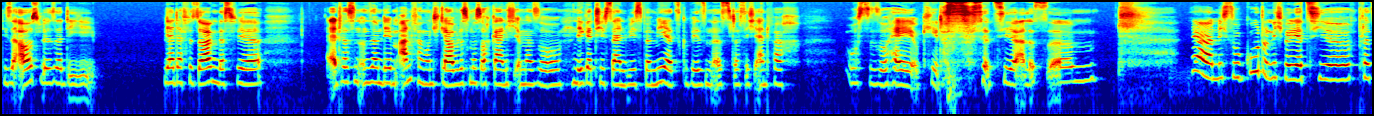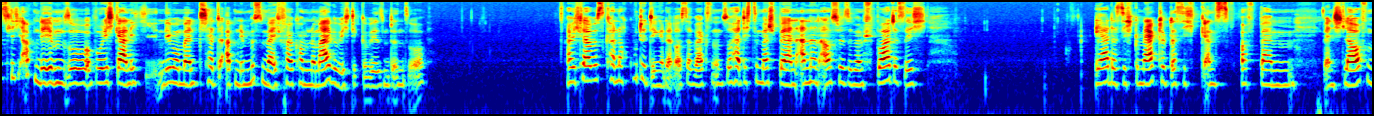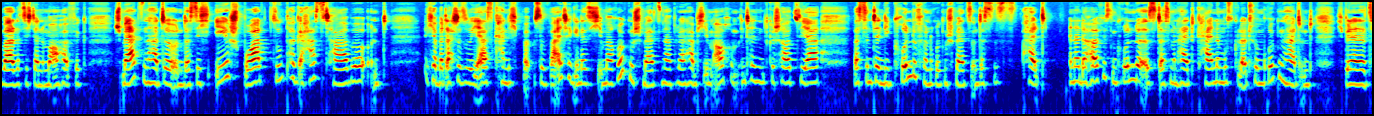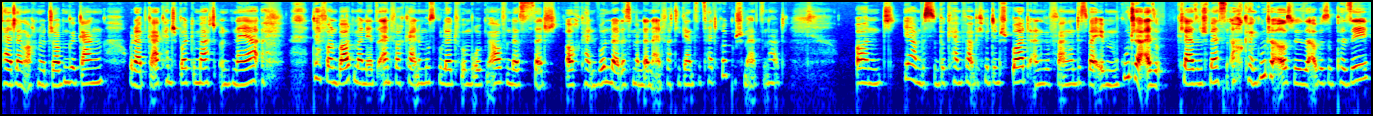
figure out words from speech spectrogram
diese Auslöser, die ja dafür sorgen, dass wir etwas in unserem Leben anfangen. Und ich glaube, das muss auch gar nicht immer so negativ sein, wie es bei mir jetzt gewesen ist, dass ich einfach wusste so, hey, okay, das ist jetzt hier alles ähm, ja nicht so gut und ich will jetzt hier plötzlich abnehmen, so, obwohl ich gar nicht in dem Moment hätte abnehmen müssen, weil ich vollkommen normalgewichtig gewesen bin, so. Aber ich glaube, es kann auch gute Dinge daraus erwachsen. Und so hatte ich zum Beispiel einen anderen Auslöser beim Sport, dass ich ja, dass ich gemerkt habe, dass ich ganz oft beim, wenn ich laufen war, dass ich dann immer auch häufig Schmerzen hatte und dass ich eh Sport super gehasst habe und ich aber dachte so, ja, es kann nicht so weitergehen, dass ich immer Rückenschmerzen habe. Und dann habe ich eben auch im Internet geschaut, so ja, was sind denn die Gründe von Rückenschmerzen? Und das ist halt einer der häufigsten Gründe ist, dass man halt keine Muskulatur im Rücken hat. Und ich bin eine Zeit lang auch nur joggen gegangen oder habe gar keinen Sport gemacht. Und naja, davon baut man jetzt einfach keine Muskulatur im Rücken auf. Und das ist halt auch kein Wunder, dass man dann einfach die ganze Zeit Rückenschmerzen hat. Und ja, um das zu bekämpfen, habe ich mit dem Sport angefangen. Und das war eben guter, also klar sind Schmerzen auch kein guter Auslöser, aber so per se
